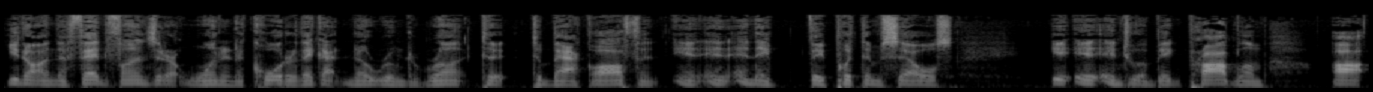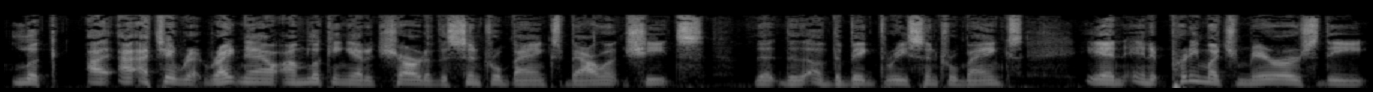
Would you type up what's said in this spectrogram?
you know on the Fed funds that are at one and a quarter. They got no room to run to to back off, and and, and they they put themselves into a big problem. Uh, look, I, I, tell you right- right now, I'm looking at a chart of the central banks' balance sheets the, the, of the big three central banks, and and it pretty much mirrors the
